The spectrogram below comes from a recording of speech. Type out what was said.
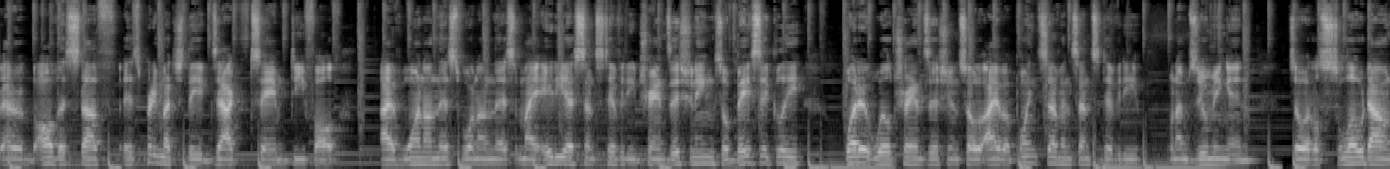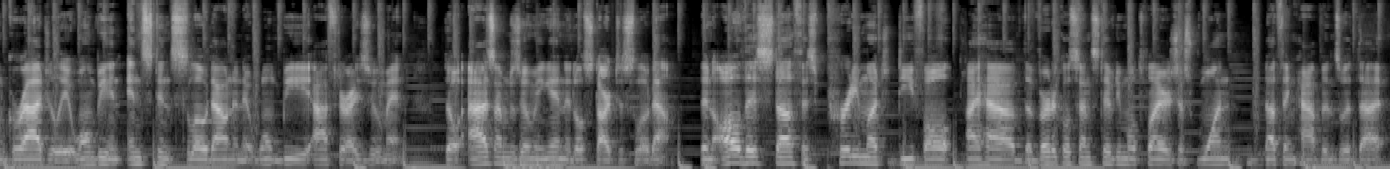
uh, all this stuff is pretty much the exact same default. I have one on this, one on this. My ADS sensitivity transitioning. So basically what it will transition. So I have a 0.7 sensitivity when I'm zooming in. So it'll slow down gradually. It won't be an instant slowdown and it won't be after I zoom in. So as I'm zooming in, it'll start to slow down. Then all this stuff is pretty much default. I have the vertical sensitivity multiplier is just one, nothing happens with that.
